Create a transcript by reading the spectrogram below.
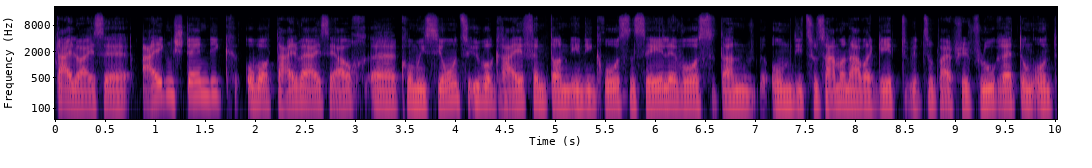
teilweise eigenständig, aber teilweise auch äh, kommissionsübergreifend dann in die großen Säle, wo es dann um die Zusammenarbeit geht, wie zum Beispiel Flugrettung und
